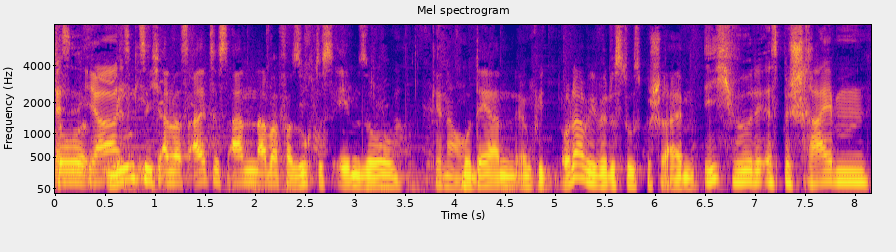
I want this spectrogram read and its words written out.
so es, ja, lehnt sich an was Altes an, aber versucht es eben so genau. modern irgendwie, oder? Wie würdest du es beschreiben? Ich würde es beschreiben,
